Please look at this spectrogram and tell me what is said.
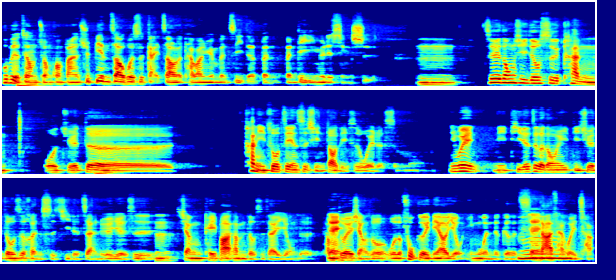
会不会有这样的状况，反而去变造或是改造了台湾原本自己的本本地音乐的形式？嗯，这些东西都是看，我觉得看你做这件事情到底是为了什么。因为你提的这个东西的确都是很实际的战略，也是嗯像 K-pop 他们都是在用的，他们都会想说我的副歌一定要有英文的歌词，嗯大家才会唱。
